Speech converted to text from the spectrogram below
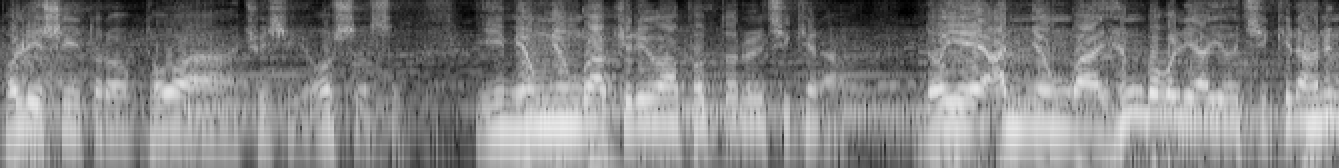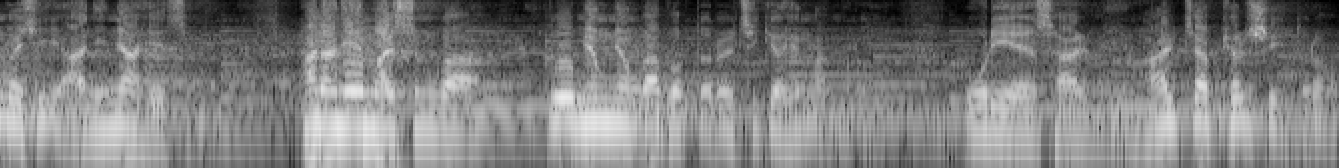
돌릴 수 있도록 도와주시옵소서. 이 명령과 규례와 법도를 지켜라. 너의 안녕과 행복을 위하여 지키라 하는 것이 아니냐 했습니다. 하나님의 말씀과 그 명령과 법도를 지켜 행함으로 우리의 삶이 활짝 펼 수 있도록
